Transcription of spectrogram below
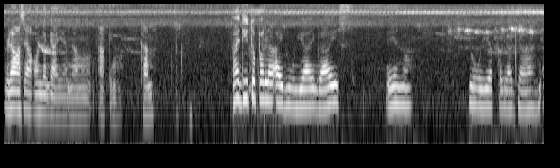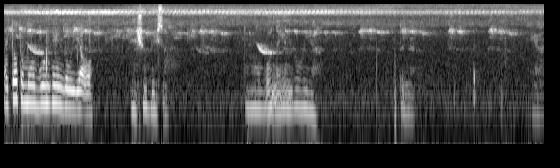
Wala kasi akong lagayan ng aking cam. Ay, dito pala ay luya, guys. Ayan o. Luya pala dyan. Ito, tumubo na yung luya, o. Ayan siya, guys, o. Tumubo na yung luya. Ito na. Ayan.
